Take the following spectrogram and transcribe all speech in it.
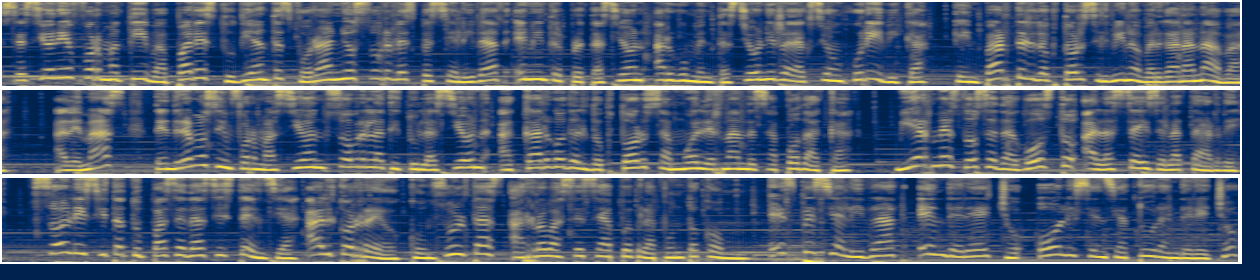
Sesión informativa para estudiantes foráneos sobre la especialidad en interpretación, argumentación y redacción jurídica que imparte el doctor Silvino Vergara Nava. Además, tendremos información sobre la titulación a cargo del doctor Samuel Hernández Apodaca, viernes 12 de agosto a las 6 de la tarde. Solicita tu pase de asistencia al correo consultas Especialidad en Derecho o licenciatura en Derecho.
